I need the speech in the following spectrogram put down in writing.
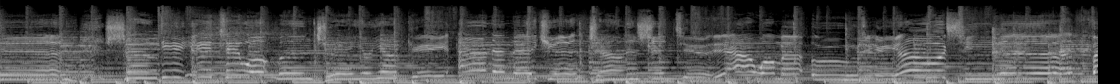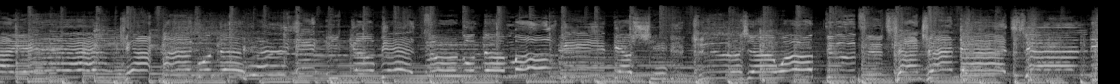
源。上帝遗弃我们，却又要给爱的愿，照亮世界，让我们无惧又无情的繁衍。看爱过的人一一告别，做过的梦一一凋谢，只留下我独自残喘的千年，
